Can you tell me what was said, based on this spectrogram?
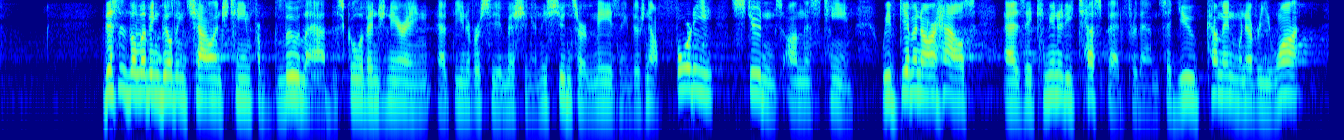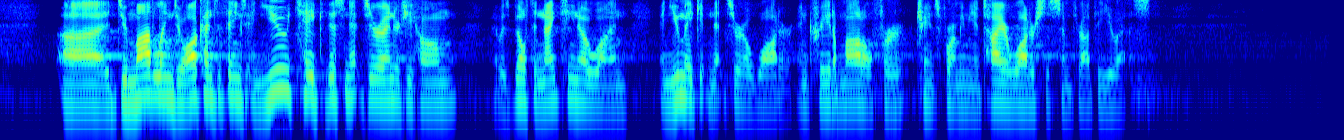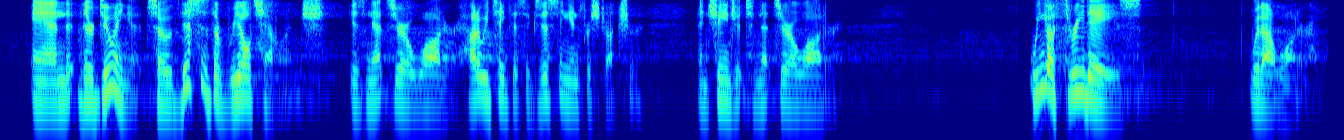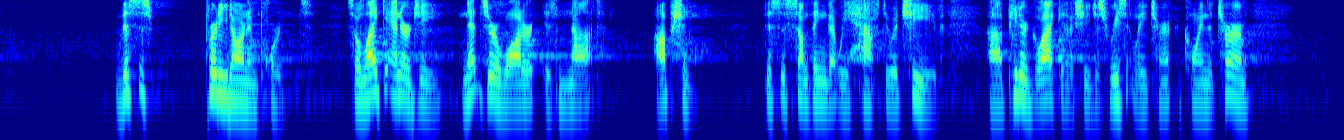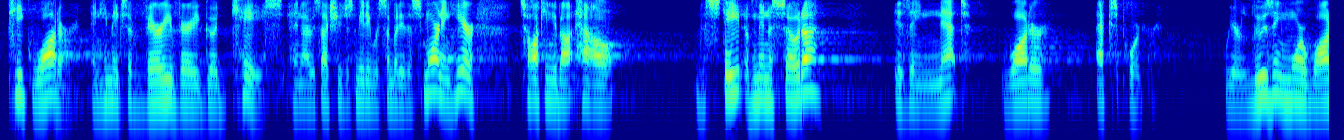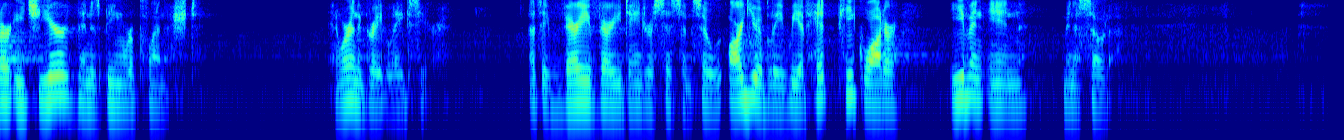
This is the Living Building Challenge team from Blue Lab, the School of Engineering at the University of Michigan. These students are amazing. There's now 40 students on this team. We've given our house as a community test bed for them. Said, you come in whenever you want, uh, do modeling, do all kinds of things, and you take this net zero energy home that was built in 1901 and you make it net zero water and create a model for transforming the entire water system throughout the US. And they're doing it. So this is the real challenge is net zero water. How do we take this existing infrastructure and change it to net zero water? We can go 3 days without water. This is pretty darn important. So, like energy, net zero water is not optional. This is something that we have to achieve. Uh, Peter Gleick actually just recently ter- coined the term peak water, and he makes a very, very good case. And I was actually just meeting with somebody this morning here talking about how the state of Minnesota is a net water exporter. We are losing more water each year than is being replenished. And we're in the Great Lakes here. That's a very, very dangerous system. So, arguably, we have hit peak water even in Minnesota.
